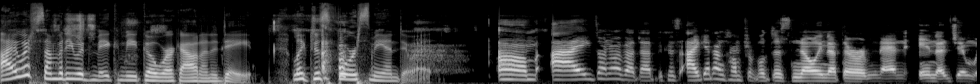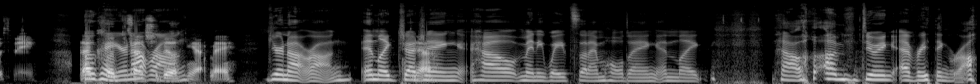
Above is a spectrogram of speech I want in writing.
I wish somebody would make me go work out on a date. Like just force me into it. Um, I don't know about that because I get uncomfortable just knowing that there are men in a gym with me. That Okay, you're not potentially be wrong. looking at me. You're not wrong. And like judging how many weights that I'm holding and like how I'm doing everything wrong.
